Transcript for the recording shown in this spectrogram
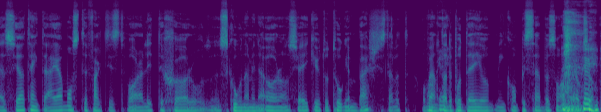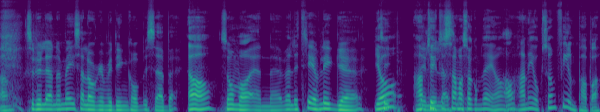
Eh, Så jag tänkte att jag måste faktiskt vara lite skör och skona mina öron. Så jag gick ut och tog en bärs istället. Och Okej. väntade på dig och min kompis Sebbe som var med också. Ja, Så du lämnar mig i salongen med din kompis Sebbe, ja, som var en eh, väldigt trevlig eh, ja typ. han tyckte samma sak om dig. Ja. Ja. Han är också en filmpappa.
